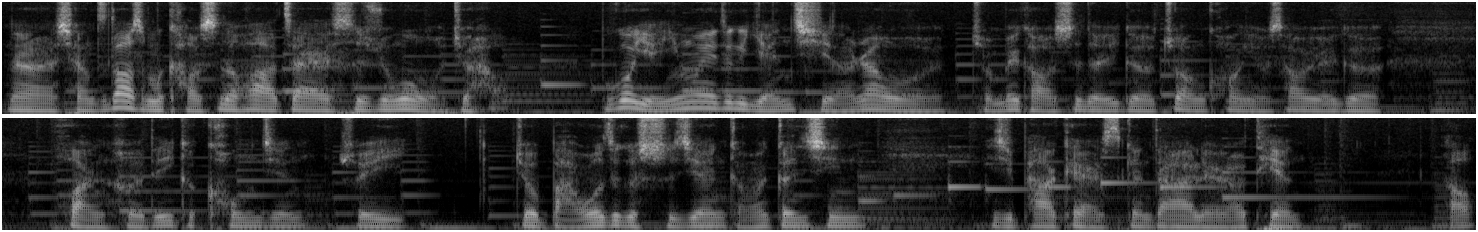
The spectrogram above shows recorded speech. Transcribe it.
那想知道什么考试的话，再私讯问我就好。不过也因为这个延期了，让我准备考试的一个状况有稍微有一个缓和的一个空间，所以。就把握这个时间，赶快更新一起 Podcast，跟大家聊聊天。好，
